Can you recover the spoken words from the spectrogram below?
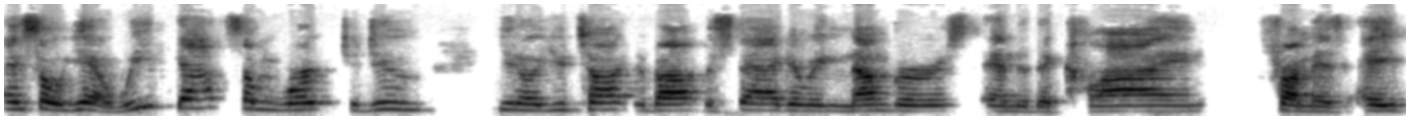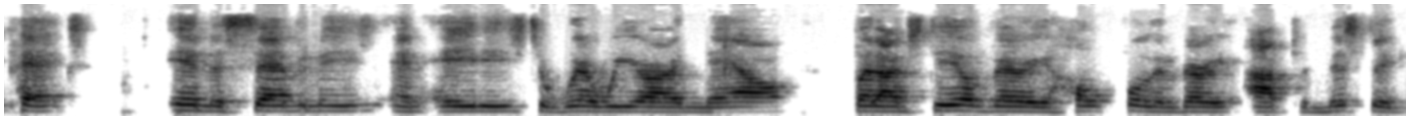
And so, yeah, we've got some work to do. You know, you talked about the staggering numbers and the decline from his apex in the 70s and 80s to where we are now. But I'm still very hopeful and very optimistic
